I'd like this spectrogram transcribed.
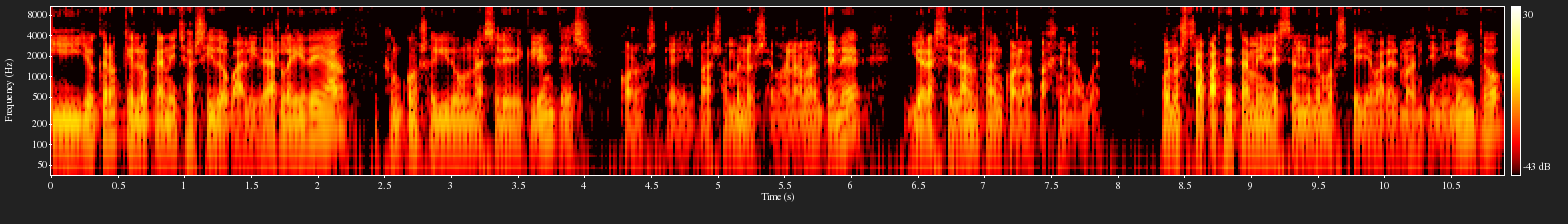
y yo creo que lo que han hecho ha sido validar la idea, han conseguido una serie de clientes con los que más o menos se van a mantener y ahora se lanzan con la página web. Por nuestra parte también les tendremos que llevar el mantenimiento,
